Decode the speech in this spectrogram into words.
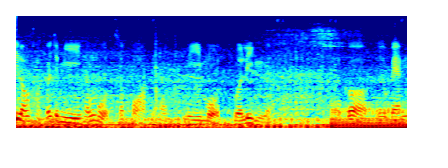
ที่ลองขับก็จะมีทั้งโหมดสปอร์ตนะครับ มีโหมดทัวริงแล้วก็เออแบน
